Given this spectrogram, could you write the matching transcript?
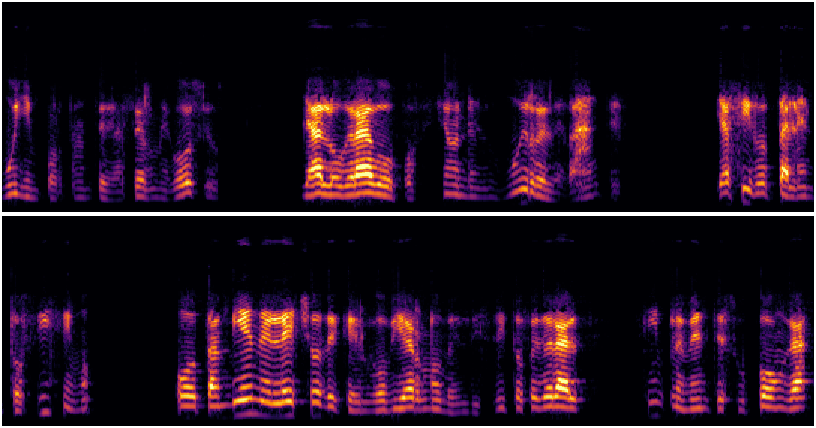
muy importante de hacer negocios, ya ha logrado posiciones muy relevantes, y ha sido talentosísimo, o también el hecho de que el gobierno del Distrito Federal simplemente suponga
